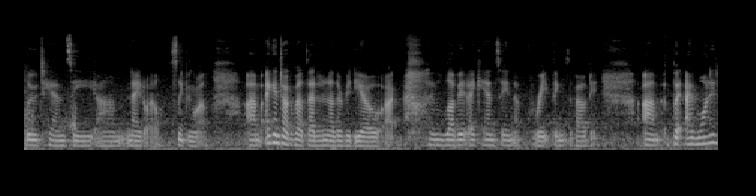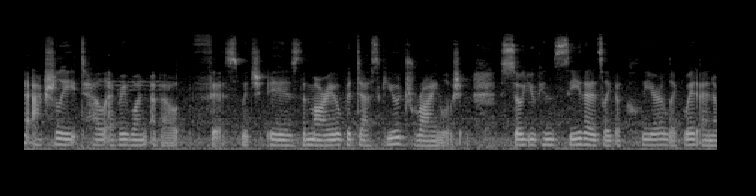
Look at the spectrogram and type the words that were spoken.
Blue Tansy um, night oil, sleeping oil. Um, I can talk about that in another video. I, I, love it. I can't say enough great things about it. Um, but I wanted to actually tell everyone about this, which is the Mario Badescu drying lotion. So you can see that it's like a clear liquid and a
